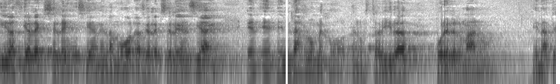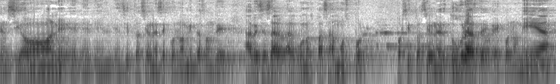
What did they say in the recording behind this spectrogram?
ir, hacia la excelencia en el amor, hacia la excelencia en, dar lo mejor de nuestra vida por el hermano, en atención, en, situaciones económicas donde a veces algunos pasamos por, por situaciones duras de economía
